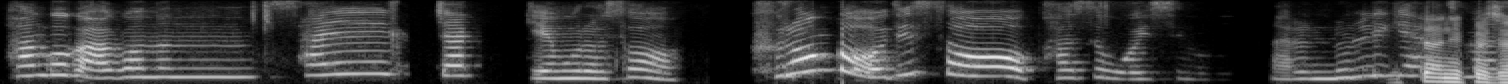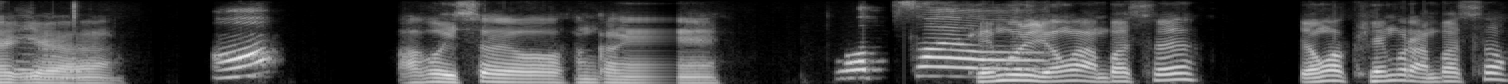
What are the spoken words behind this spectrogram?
한국 악어는 살짝 깨물어서 그런 거 어딨어. 바스 워이스니. 나를 놀리게 하지 있다니까, 마세요. 자기야. 어? 악어 있어요, 한강에. 없어요. 괴물 영화 안 봤어요? 영화 괴물 안 봤어?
